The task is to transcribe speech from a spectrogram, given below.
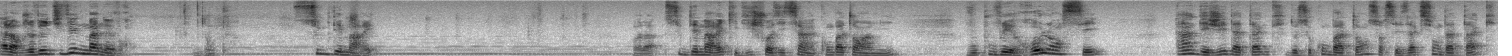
Alors, je vais utiliser une manœuvre. Donc, suc des marées. Voilà, suc des marées qui dit choisissez un combattant ami. Vous pouvez relancer un des jets d'attaque de ce combattant sur ses actions d'attaque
